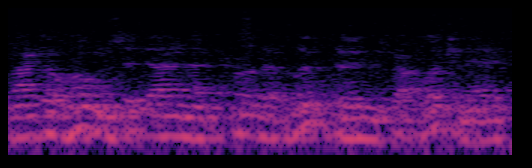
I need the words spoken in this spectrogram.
when I go home and sit down in that front of that blue tube and start looking at it,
